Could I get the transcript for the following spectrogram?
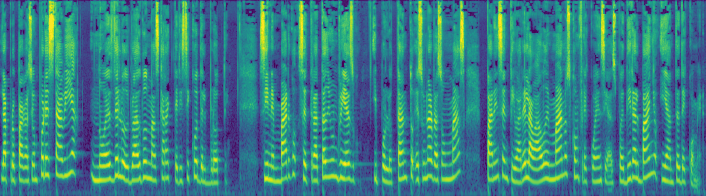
La propagación por esta vía no es de los rasgos más característicos del brote. Sin embargo, se trata de un riesgo y por lo tanto es una razón más para incentivar el lavado de manos con frecuencia después de ir al baño y antes de comer.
